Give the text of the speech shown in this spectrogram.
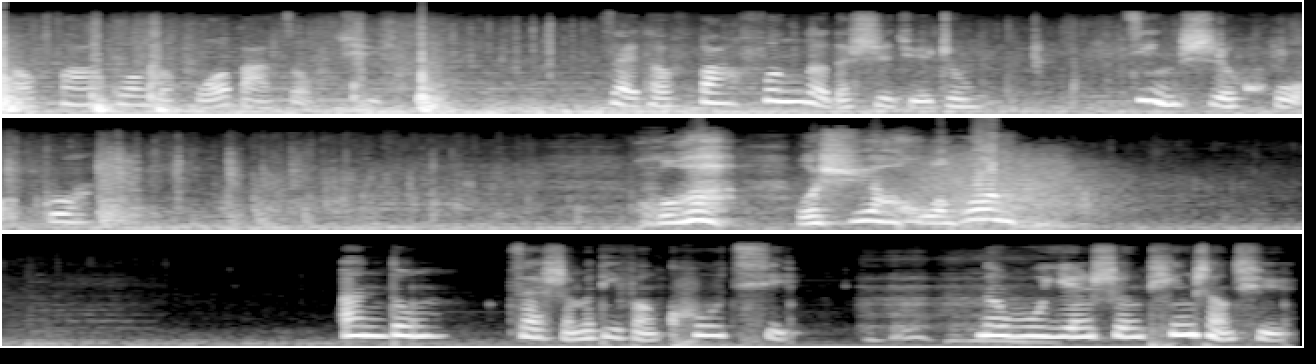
朝发光的火把走去。在他发疯了的视觉中。尽是火光，火！我需要火光。安东在什么地方哭泣？那呜咽声听上去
